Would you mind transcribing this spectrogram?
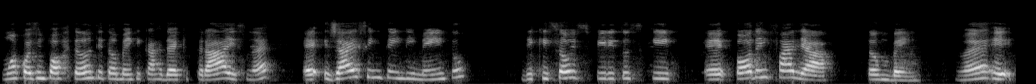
uma coisa importante também que Kardec traz, né? é, já esse entendimento de que são espíritos que é, podem falhar também. Não é? E,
